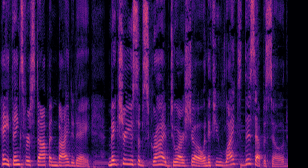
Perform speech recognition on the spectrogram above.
Hey, thanks for stopping by today. Make sure you subscribe to our show. And if you liked this episode,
